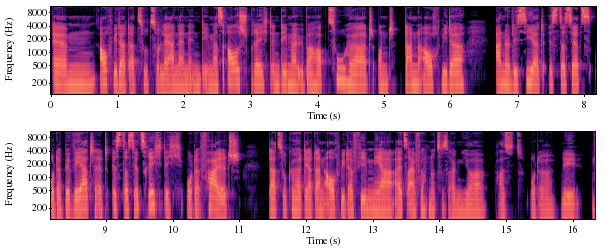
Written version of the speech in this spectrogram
ähm, auch wieder dazu zu lernen, indem er es ausspricht, indem er überhaupt zuhört und dann auch wieder analysiert, ist das jetzt oder bewertet, ist das jetzt richtig oder falsch dazu gehört ja dann auch wieder viel mehr, als einfach nur zu sagen, ja, passt oder nee.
